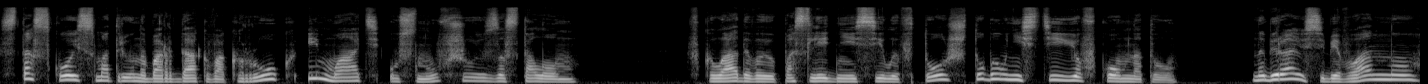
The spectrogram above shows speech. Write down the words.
С тоской смотрю на бардак вокруг и мать, уснувшую за столом. Вкладываю последние силы в то, чтобы унести ее в комнату. Набираю себе ванну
